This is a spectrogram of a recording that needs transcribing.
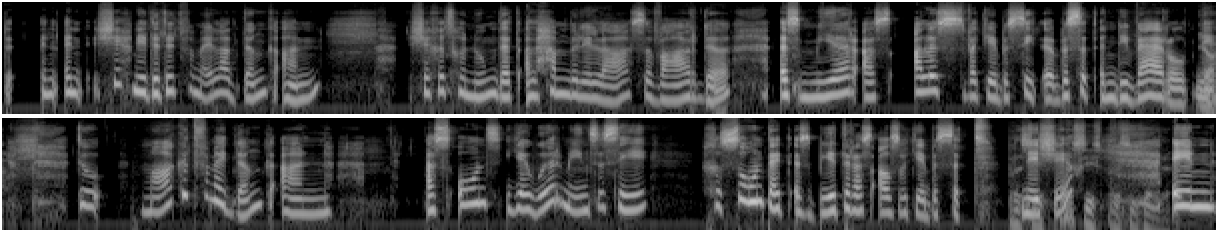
D- en en Sheikh nee dit het vir my laat dink aan Sheikh het genoem dat alhamdulillah se waarde is meer as alles wat jy besit uh, besit in die wêreld nee. Ja. Toe maak dit vir my dink aan as ons jy hoor mense sê gesondheid is beter as alles wat jy besit. Nee, Sheikh? presies, presies. Jade. En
